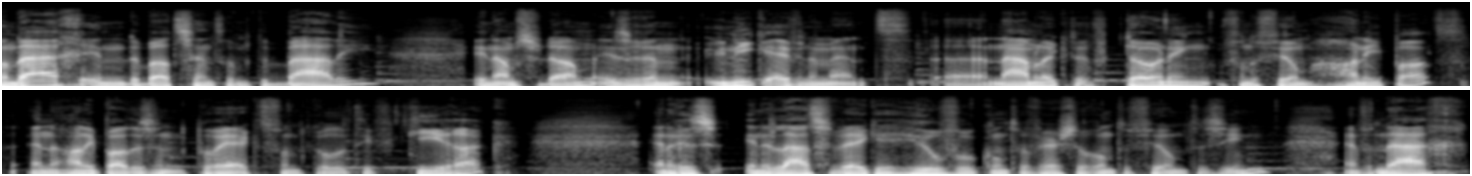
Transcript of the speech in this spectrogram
Vandaag in debatcentrum De Bali in Amsterdam is er een uniek evenement. Uh, namelijk de vertoning van de film Honeypot. En Honeypot is een project van het collectief Kirak. En er is in de laatste weken heel veel controverse rond de film te zien. En vandaag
